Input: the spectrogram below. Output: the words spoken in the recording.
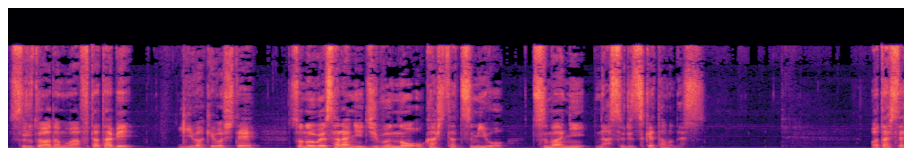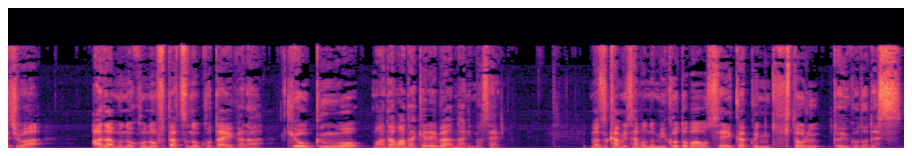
するとアダムは再び言い訳をして、その上さらに自分の犯した罪を妻になすりつけたのです。私たちはアダムのこの二つの答えから教訓を学ばなければなりません。まず神様の御言葉を正確に聞き取るということです。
